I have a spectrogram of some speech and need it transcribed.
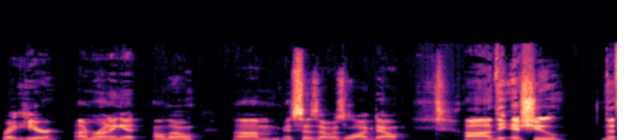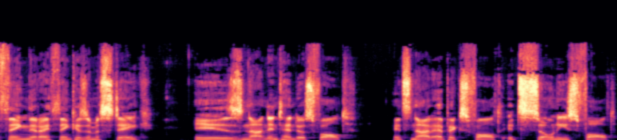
right here. I'm running it, although um, it says I was logged out. Uh, the issue, the thing that I think is a mistake, is not Nintendo's fault. It's not Epic's fault. It's Sony's fault.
